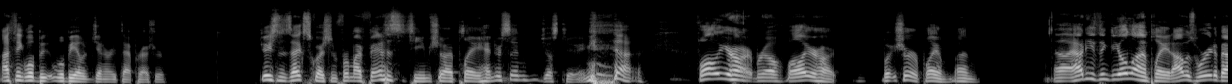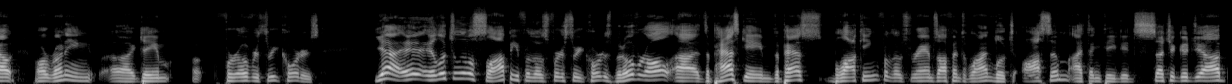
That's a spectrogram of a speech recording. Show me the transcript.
I think we'll be we'll be able to generate that pressure. Jason's next question for my fantasy team: Should I play Henderson? Just kidding. Follow your heart, bro. Follow your heart. But sure, play him. Uh, how do you think the O line played? I was worried about our running uh, game uh, for over three quarters. Yeah, it, it, looked a little sloppy for those first three quarters, but overall, uh, the pass game, the pass blocking for those Rams offensive line looked awesome. I think they did such a good job,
